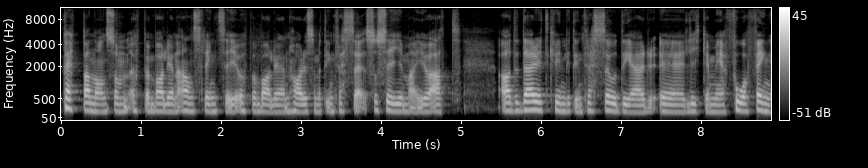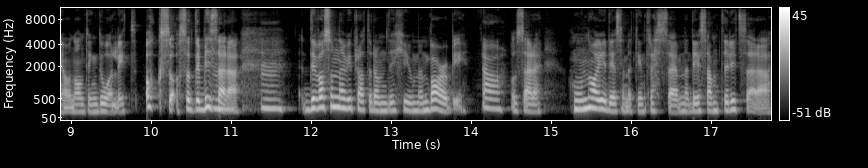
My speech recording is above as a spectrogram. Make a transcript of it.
peppa någon som uppenbarligen ansträngt sig och uppenbarligen har det som ett intresse så säger man ju att ja, det där är ett kvinnligt intresse och det är eh, lika med fåfänga och någonting dåligt också. Så det blir så här, Mm. det var som när vi pratade om The Human Barbie. Ja, Och så här, hon har ju det som ett intresse men det är samtidigt så här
